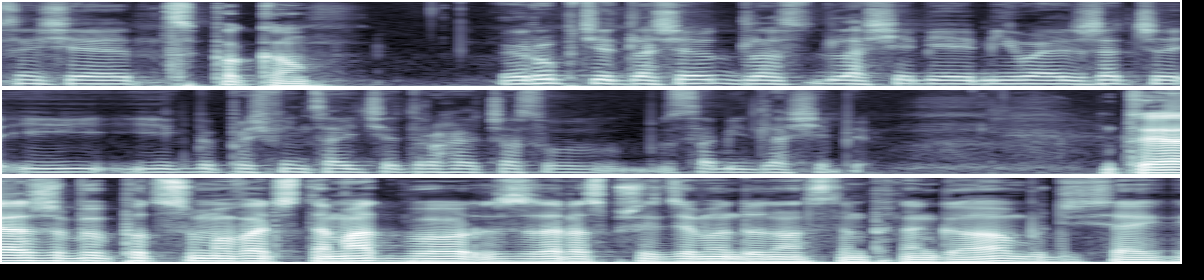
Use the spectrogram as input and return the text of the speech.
W sensie Spoko. Róbcie dla, sie, dla, dla siebie miłe rzeczy i, i jakby poświęcajcie trochę czasu sami dla siebie. To ja, żeby podsumować temat, bo zaraz przejdziemy do następnego, bo dzisiaj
